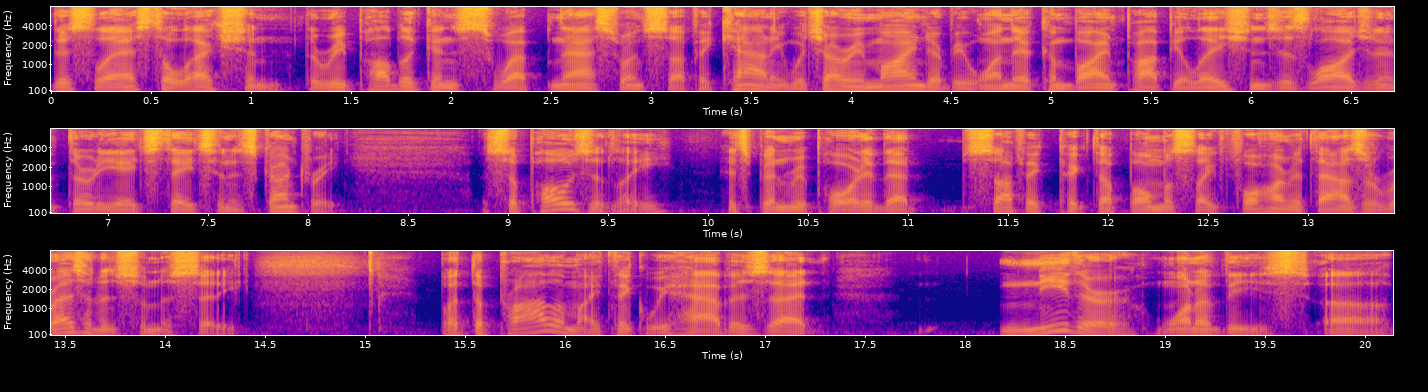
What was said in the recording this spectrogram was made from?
this last election, the Republicans swept Nassau and Suffolk County, which I remind everyone their combined populations is larger than 38 states in this country. Supposedly, it's been reported that Suffolk picked up almost like 400,000 residents from the city. But the problem I think we have is that neither one of these uh,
